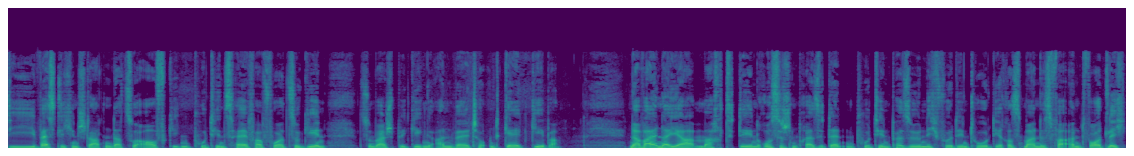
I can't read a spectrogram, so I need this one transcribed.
die westlichen Staaten dazu auf, gegen Putins Helfer vorzugehen, zum Beispiel gegen Anwälte und Geldgeber. Nawalnaja macht den russischen Präsidenten Putin persönlich für den Tod ihres Mannes verantwortlich.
